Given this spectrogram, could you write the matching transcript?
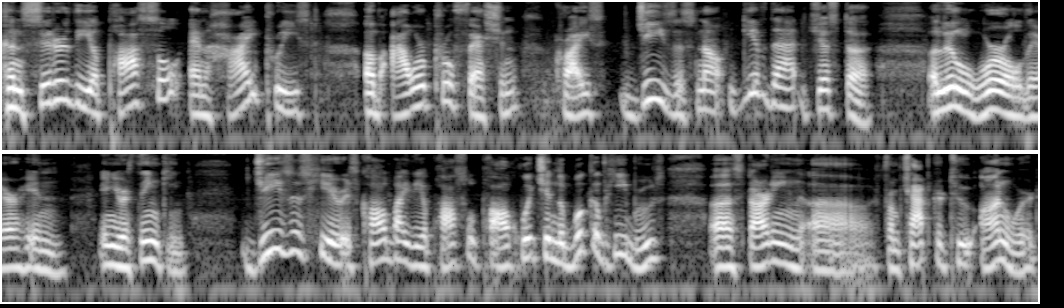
consider the apostle and high priest of our profession, Christ Jesus. Now, give that just a a little whirl there in in your thinking. Jesus here is called by the Apostle Paul, which in the book of Hebrews, uh, starting uh, from chapter 2 onward,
